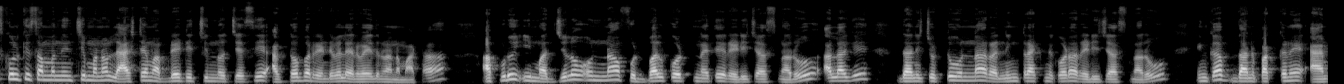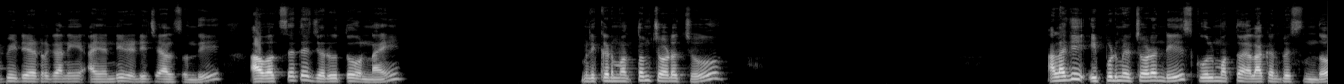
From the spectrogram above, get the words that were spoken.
స్కూల్‌కి సంబంధించి మనం లాస్ట్ టైం అప్డేట్ ఇచ్చిందొచ్చేసి అక్టోబర్ రెండు వేల ఇరవై ఐదున అనమాట అప్పుడు ఈ మధ్యలో ఉన్న ఫుట్‌బాల్ కోర్ట్‌నయితే రెడీ చేస్తున్నారు. అలాగే దాని చుట్టూ ఉన్న రన్నింగ్ ట్రాక్‌ని కూడా రెడీ చేస్తున్నారు. ఇంకా దాని పక్కనే యాంపీ థియేటర్ కానీ అవన్నీ రెడీ చేయాల్సి ఉంది ఆ వర్క్స్ అయితే జరుగుతూ ఉన్నాయి. మీరు ఇక్కడ మొత్తం చూడొచ్చు. అలాగే ఇప్పుడు మీరు చూడండి స్కూల్ మొత్తం ఎలా కనిపిస్తుందో,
